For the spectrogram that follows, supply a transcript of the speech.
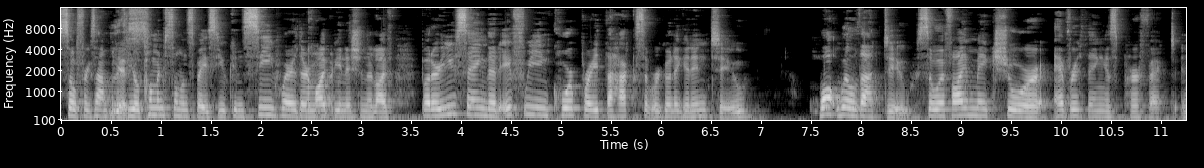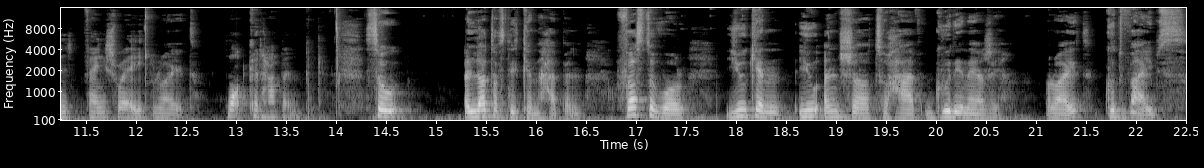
So, for example, if you'll come into someone's space, you can see where there might be an issue in their life. But are you saying that if we incorporate the hacks that we're going to get into, what will that do? So, if I make sure everything is perfect in feng shui, Right. what could happen? So a lot of things can happen. First of all, you can you ensure to have good energy, right? Good vibes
